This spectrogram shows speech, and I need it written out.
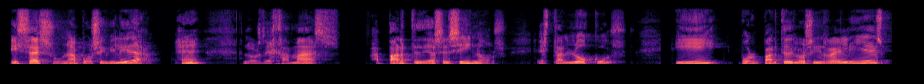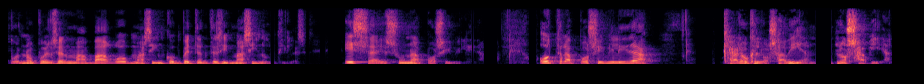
Esa es una posibilidad. ¿eh? Los de Hamas, aparte de asesinos, están locos y por parte de los israelíes, pues no pueden ser más vagos, más incompetentes y más inútiles. Esa es una posibilidad. Otra posibilidad, claro que lo sabían lo sabían.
